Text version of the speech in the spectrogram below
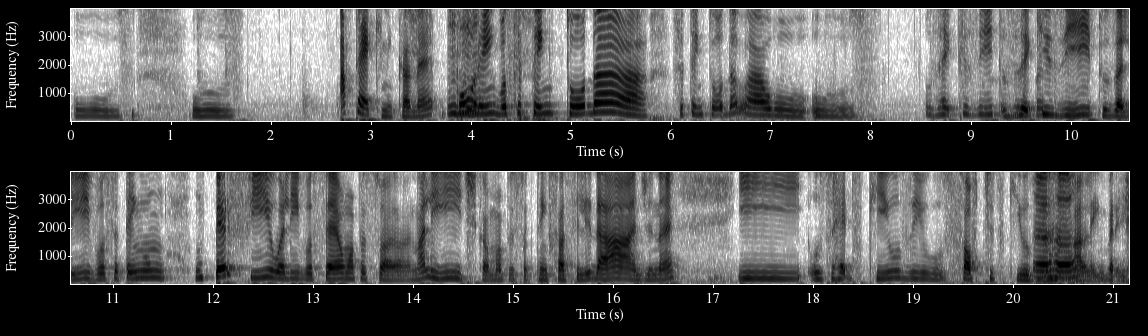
os, os a técnica, né? Uhum. Porém, você tem toda, você tem toda lá o- os Os requisitos. os requisitos ali, você tem um, um perfil ali, você é uma pessoa analítica, uma pessoa que tem facilidade, né? E os hard skills e os soft skills, né? Ah, lembrei.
